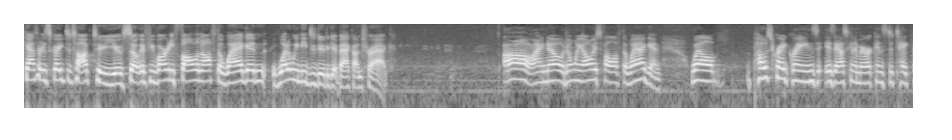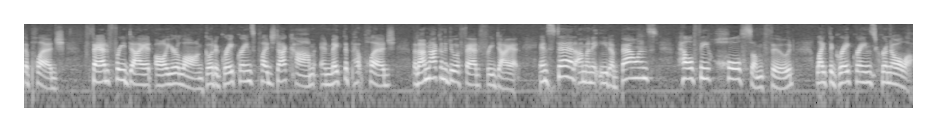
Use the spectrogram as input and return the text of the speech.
Kathryn, it's great to talk to you. So if you've already fallen off the wagon, what do we need to do to get back on track? Oh, I know. Don't we always fall off the wagon? Well, Post Great Grains is asking Americans to take the pledge fad-free diet all year long. Go to greatgrainspledge.com and make the pledge that I'm not going to do a fad-free diet. Instead, I'm going to eat a balanced, healthy, wholesome food like the Great Grains granola,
